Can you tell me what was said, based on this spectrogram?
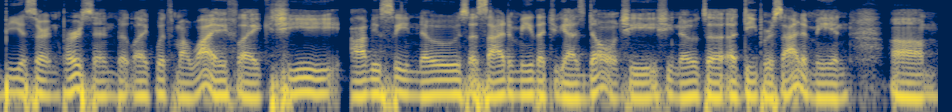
be a certain person but like with my wife like she obviously knows a side of me that you guys don't she she knows a, a deeper side of me and um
